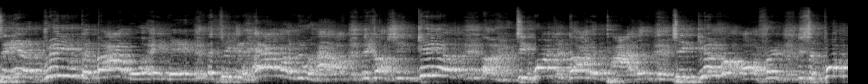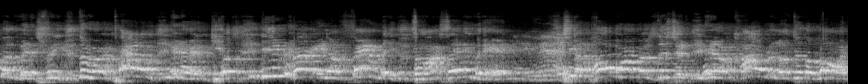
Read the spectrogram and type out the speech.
See, it agree with the Bible, amen, that she can have a new house because she gives, uh, she works God in tithing, she gives her offering, she supports the ministry through her talent and her gifts, even her and her family. Somebody say amen. amen. She upholds her position in her calling unto the Lord.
